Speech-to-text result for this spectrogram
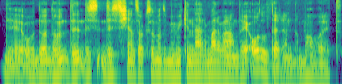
Det, och de, de, det, det, känns också som att de är mycket närmare varandra i ålder än de har varit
